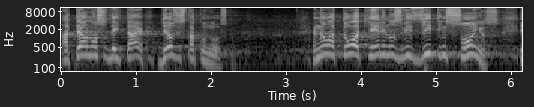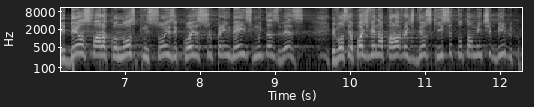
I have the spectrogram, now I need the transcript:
até o nosso deitar, Deus está conosco. É não à toa que Ele nos visita em sonhos, e Deus fala conosco em sonhos e coisas surpreendentes muitas vezes. E você pode ver na palavra de Deus que isso é totalmente bíblico.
